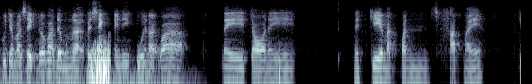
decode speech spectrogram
กูจะมาเช็คด้วยว่าเดี๋ยวมึงอะไปเช็คไอ้นี่กูให้หน่อยว่า ในจอในในเกมอะมันชัดไหมเก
